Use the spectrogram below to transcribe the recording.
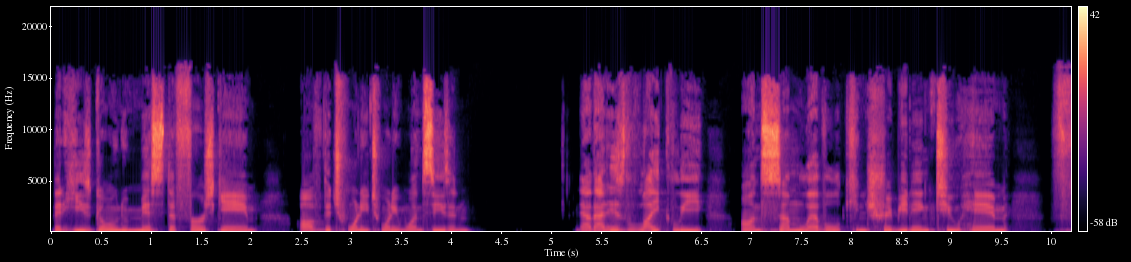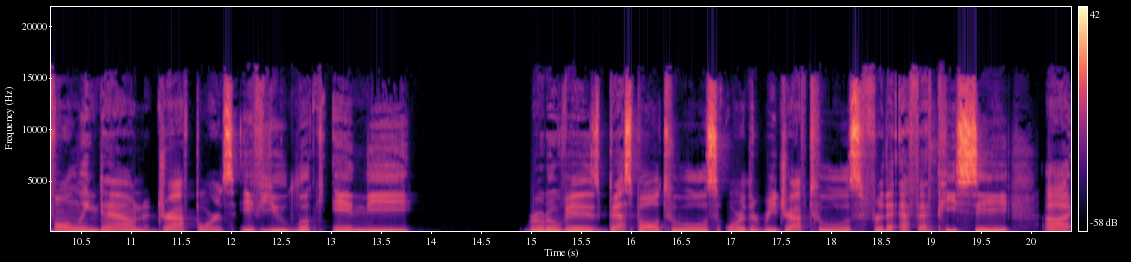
that he's going to miss the first game of the 2021 season. Now, that is likely on some level contributing to him falling down draft boards. If you look in the RotoViz best ball tools or the redraft tools for the FFPC uh,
